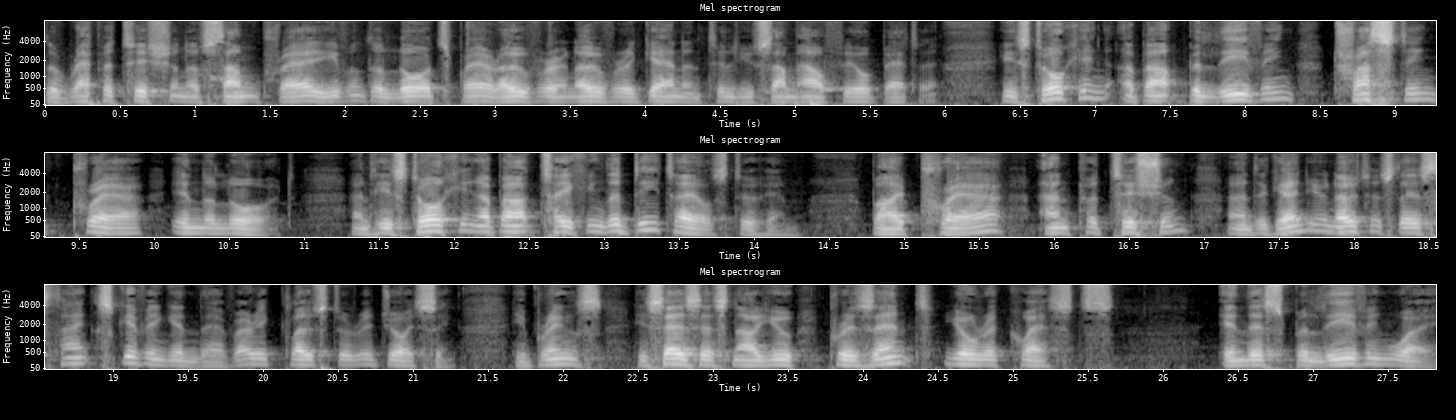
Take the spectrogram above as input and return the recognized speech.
the repetition of some prayer, even the Lord's Prayer over and over again until you somehow feel better. He's talking about believing, trusting prayer in the Lord. And he's talking about taking the details to him by prayer and petition. And again, you notice there's thanksgiving in there, very close to rejoicing. He brings he says this now you present your requests in this believing way,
